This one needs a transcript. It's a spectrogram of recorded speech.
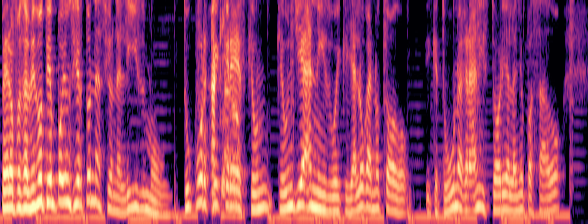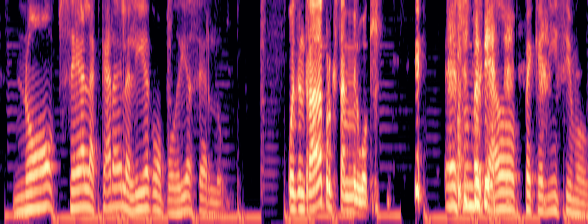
Pero pues al mismo tiempo hay un cierto nacionalismo. ¿Tú por qué ah, crees que un, que un Giannis, güey, que ya lo ganó todo y que tuvo una gran historia el año pasado, no sea la cara de la liga como podría serlo? Pues de entrada porque está en Milwaukee. Es un mercado pequeñísimo.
